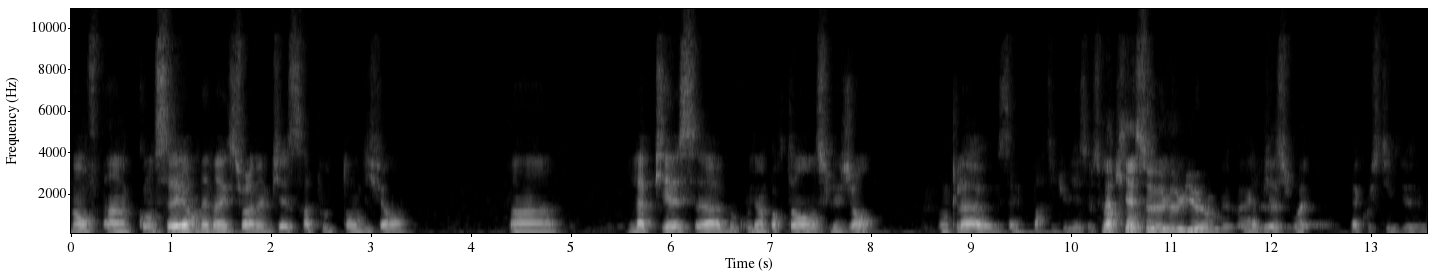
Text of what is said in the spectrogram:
En- un concert, même sur la même pièce, sera tout le temps différent. La pièce a beaucoup d'importance, les gens. Donc là, euh, ça va être particulier ce soir. La pièce, pense. euh, le lieu. hein. Pièce, ouais. l'acoustique de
